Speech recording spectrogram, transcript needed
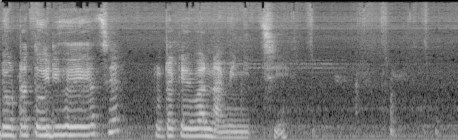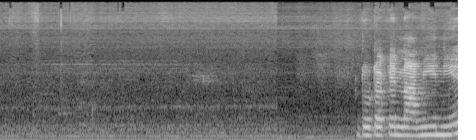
ডোটা তৈরি হয়ে গেছে, ডোটাকে এবার নামিয়ে নিচ্ছি। ডোটাকে নামিয়ে নিয়ে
